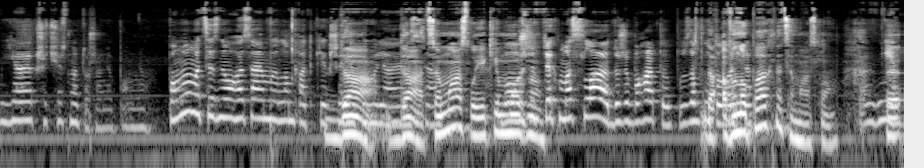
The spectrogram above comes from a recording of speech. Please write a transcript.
Я, якщо чесно, теж не пам'ятаю. По-моєму, це з неугасаємої лампадки, якщо да, я не помиляюся. да, це масло, яке Бо можна. Бо цих масла дуже багато Да, а воно пахне це масло? Ні. Е,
